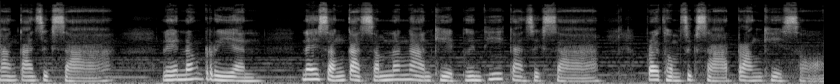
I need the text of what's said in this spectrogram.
ทางการศึกษา และนักเรียน ในสังกัดสำนักงงานเขตพื้นที่การศึกษา ประถมศึกษาตรังเขตสอง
